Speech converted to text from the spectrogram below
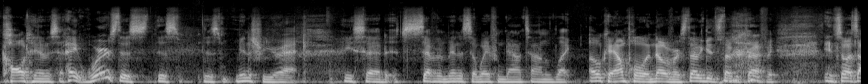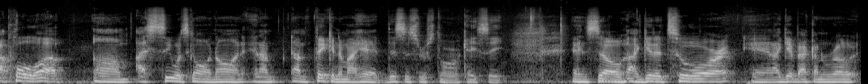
Called him and said, "Hey, where's this this this ministry you're at?" He said, "It's seven minutes away from downtown." I was like, "Okay, I'm pulling over instead of getting stuck in traffic." and so as I pull up. um, I see what's going on, and I'm I'm thinking in my head, this is Restore OKC, and so I get a tour, and I get back on the road.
